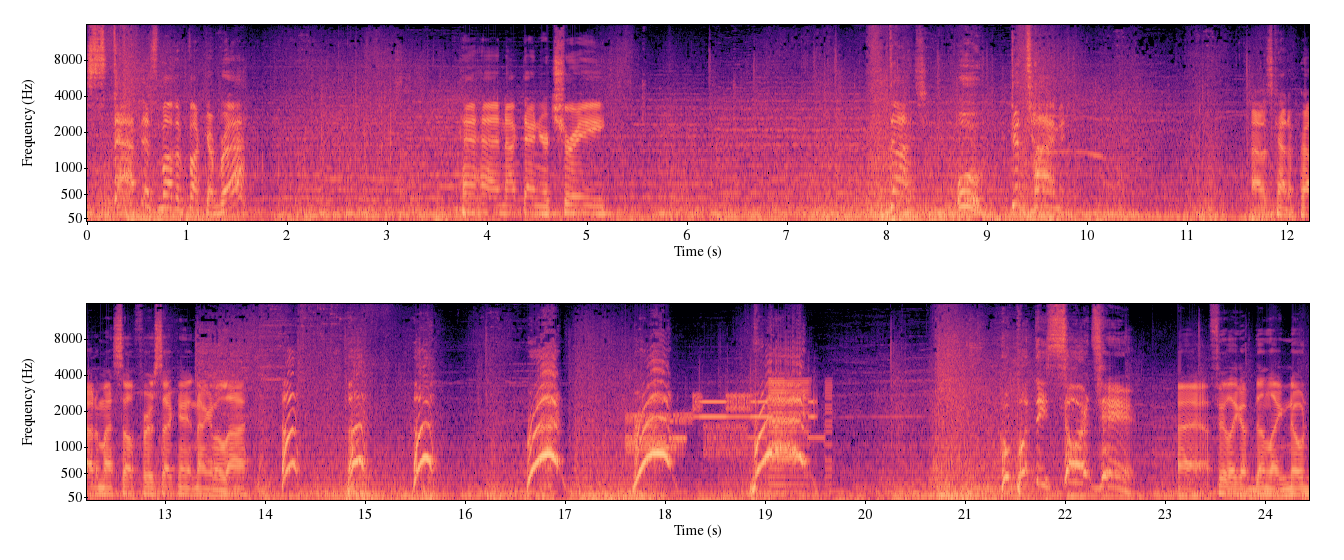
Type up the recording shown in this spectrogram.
Stab this motherfucker, bruh! Haha, knock down your tree. Dodge! Ooh, good timing! I was kind of proud of myself for a second, not gonna lie. Ah! Ah! Swords here? Uh, I feel like I've done like no.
